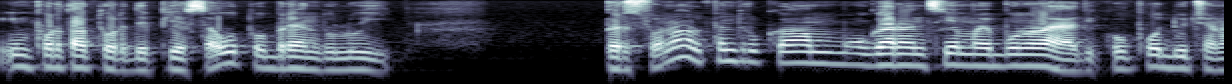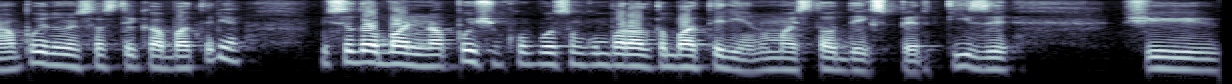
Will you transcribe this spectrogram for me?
importator de piese auto, brandul lui personal, pentru că am o garanție mai bună la ea, adică o pot duce înapoi, domnule s-a stricat bateria, mi se dau bani înapoi și pot să-mi cumpăr altă baterie, nu mai stau de expertize și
